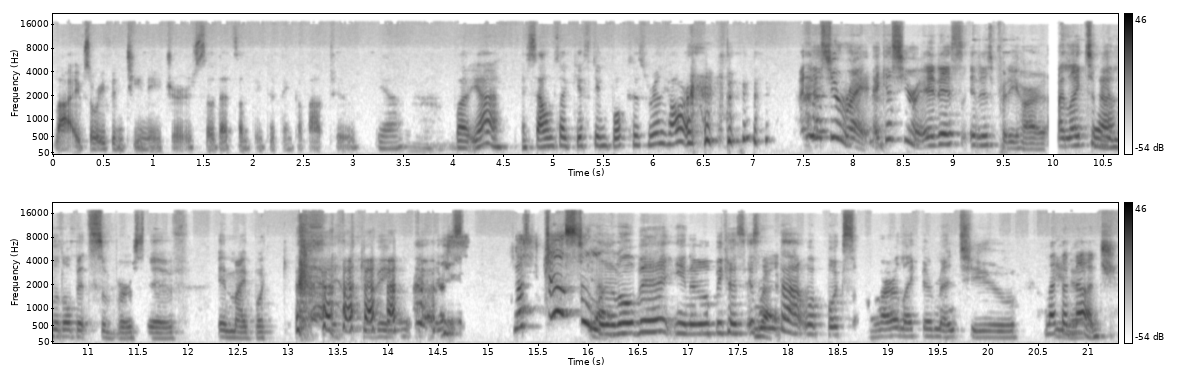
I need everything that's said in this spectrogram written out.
lives or even teenagers. So that's something to think about too. Yeah. Mm. but yeah it sounds like gifting books is really hard. I guess you're right. I guess you're right. It is it is pretty hard. I like to yeah. be a little bit subversive in my book giving. Yes. Just just a yeah. little bit you know because isn't right. that what books are? Like they're meant to like a know, nudge.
